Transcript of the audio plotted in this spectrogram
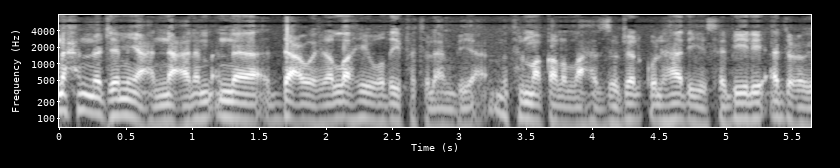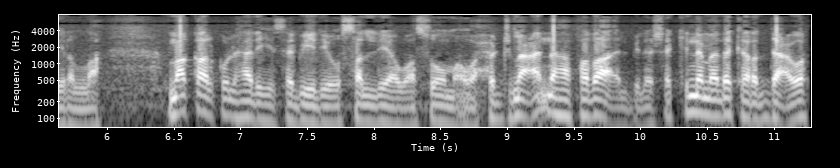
نحن جميعا نعلم أن الدعوة إلى الله هي وظيفة الأنبياء. مثل ما قال الله عز وجل قل هذه سبيلي أدعو إلى الله. ما قال قل هذه سبيلي أصلي وأصوم وأحج مع أنها فضائل بلا شك إنما ذكر الدعوة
